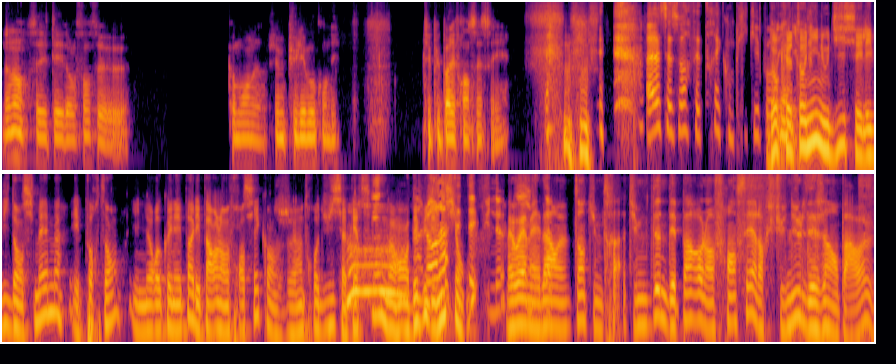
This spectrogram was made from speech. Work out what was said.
Non, non, c'était dans le sens. Euh... Comment J'aime plus les mots qu'on dit. Je sais plus parler français, c'est. ah, ce soir, c'est très compliqué pour Donc, Tony nous dit c'est l'évidence même, et pourtant, il ne reconnaît pas les paroles en français quand j'ai introduit sa personne oh en début d'émission. Mais ouais, mais là, en même temps, tu me, tu me donnes des paroles en français alors que je suis nul déjà en paroles,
